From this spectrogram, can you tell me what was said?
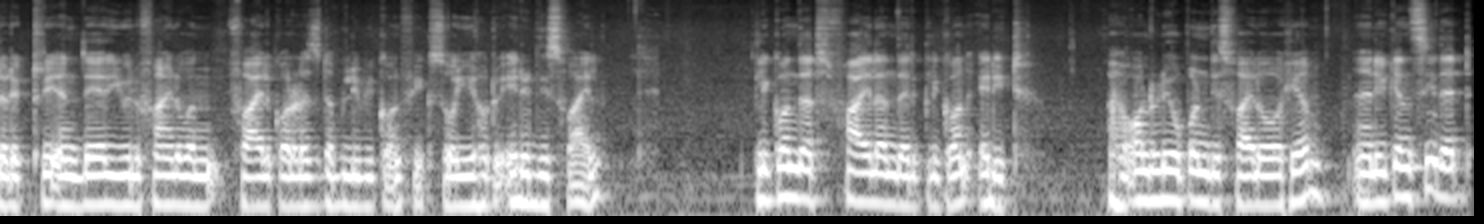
directory and there you will find one file called as wp-config so you have to edit this file. Click on that file and then click on edit. I have already opened this file over here and you can see that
